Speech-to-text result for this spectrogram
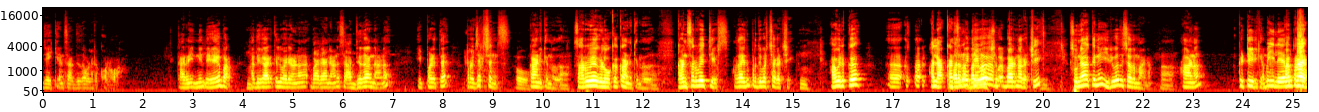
ജയിക്കാൻ സാധ്യത വളരെ കുറവാണ് കാരണം ഇനി ലേബർ അധികാരത്തിൽ വരാണ് വരാനാണ് സാധ്യത എന്നാണ് ഇപ്പോഴത്തെ പ്രൊജക്ഷൻസ്. കാണിക്കുന്നത്. സർവേകളും ഒക്കെ കാണിക്കുന്നത്. കൺസർവേറ്റീവ്സ് അതായത് പ്രതിപക്ഷ കക്ഷി. അവർക്ക് അല്ല കൺസർവേറ്റീവ് ഭരണകക്ഷി. സുനാക്കിന് ഇരുപത് ശതമാനം ആണ് കിട്ടിയിരിക്കുന്നത്. അപ്പൊ ഈ ലേബർ അഭിപ്രായം.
